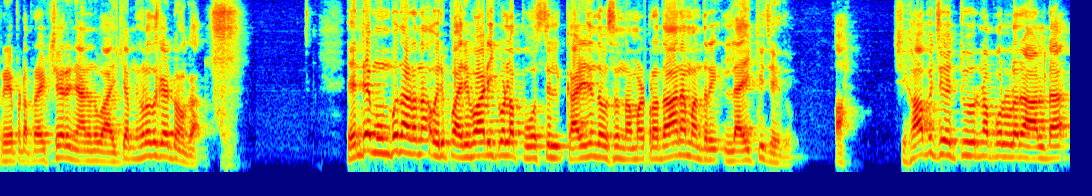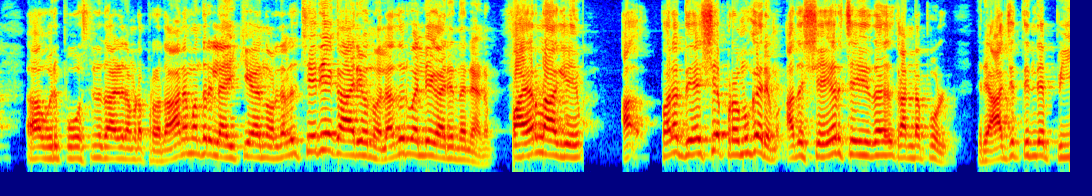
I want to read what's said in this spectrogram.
പ്രിയപ്പെട്ട പ്രേക്ഷകരെ ഞാനൊന്ന് വായിക്കാം. നിങ്ങളത് കേട്ട് നോക്കാം. എന്റെ മുമ്പ് നടന്ന ഒരു പരിപാടിക്കുള്ള പോസ്റ്റിൽ കഴിഞ്ഞ ദിവസം നമ്മൾ പ്രധാനമന്ത്രി ലൈക്ക് ചെയ്തു. ആ ഷിഹാബ് ചേറ്റൂരിനെ പോലുള്ള ഒരാളുടെ ഒരു പോസ്റ്റിന് താഴെ നമ്മുടെ പ്രധാനമന്ത്രി ലൈക്ക് ചെയ്യുക എന്ന് പറഞ്ഞാൽ അത് ചെറിയ കാര്യമൊന്നുമല്ല അതൊരു വലിയ കാര്യം തന്നെയാണ്. വൈറലാകുകയും പല ദേശീയ പ്രമുഖരും അത് ഷെയർ ചെയ്ത് കണ്ടപ്പോൾ രാജ്യത്തിന്റെ പി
